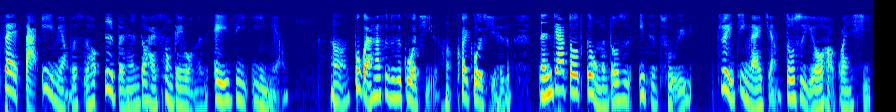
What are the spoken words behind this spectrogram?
在打疫苗的时候，日本人都还送给我们 AZ 疫苗。嗯，不管他是不是过期的，哈，快过期还是，人家都跟我们都是一直处于最近来讲都是友好关系。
